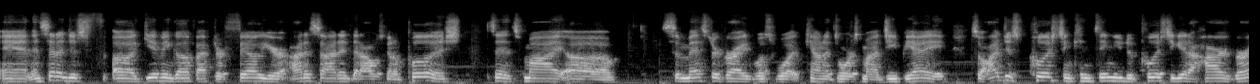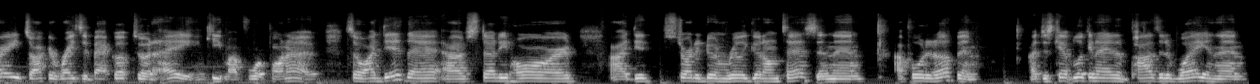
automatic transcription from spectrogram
and instead of just uh, giving up after failure, I decided that I was going to push since my uh, semester grade was what counted towards my GPA. So I just pushed and continued to push to get a higher grade so I could raise it back up to an A and keep my 4.0. So I did that. I studied hard. I did started doing really good on tests and then I pulled it up and I just kept looking at it in a positive way and then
